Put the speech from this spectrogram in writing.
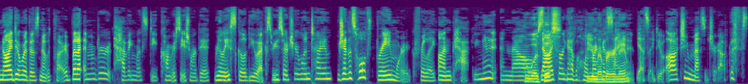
no idea where those notes are. But I remember having this deep conversation with a really mm. skilled UX researcher one time. She had this whole framework for like unpacking it. And now, now this? I feel like I have a homework do you remember assignment. her name? Yes, I do. I'll actually message her after this.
